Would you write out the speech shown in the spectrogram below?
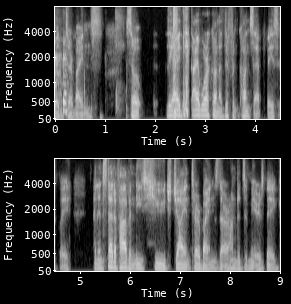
wind turbines. So the idea, I work on a different concept basically, and instead of having these huge giant turbines that are hundreds of meters big,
